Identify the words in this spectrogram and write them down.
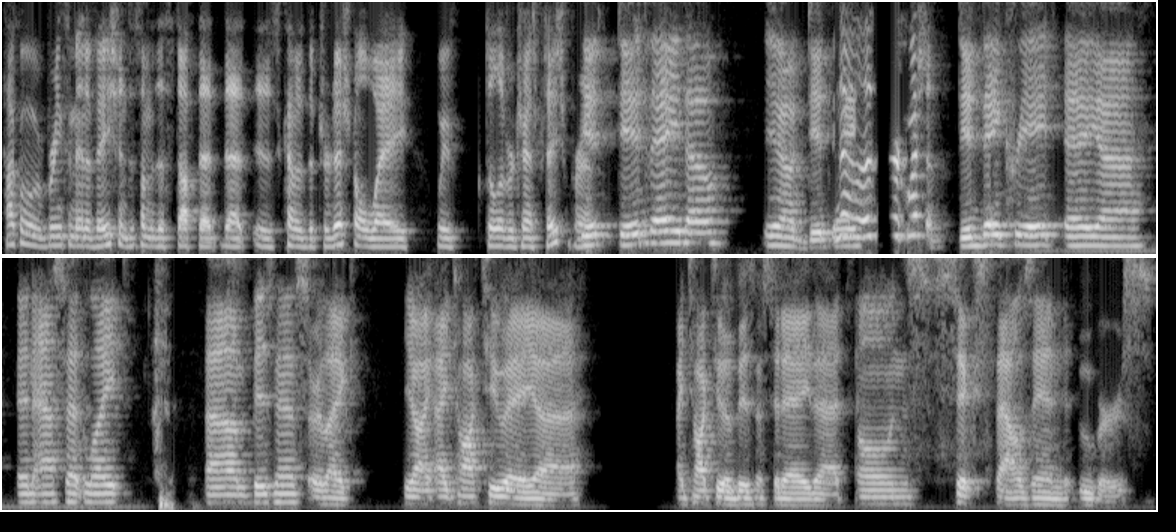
how can we bring some innovation to some of this stuff that that is kind of the traditional way we've delivered transportation. Perhaps did, did they though? You know, did they, no? That's a fair question. Did they create a uh, an asset light um, business or like you know, I, I talked to a uh, I talked to a business today that owns six thousand Ubers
